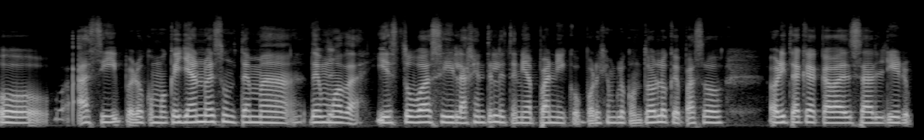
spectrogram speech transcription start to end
o así, pero como que ya no es un tema de moda y estuvo así, la gente le tenía pánico, por ejemplo, con todo lo que pasó ahorita que acaba de salir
